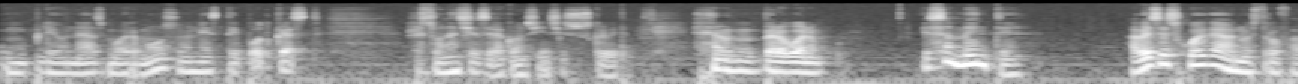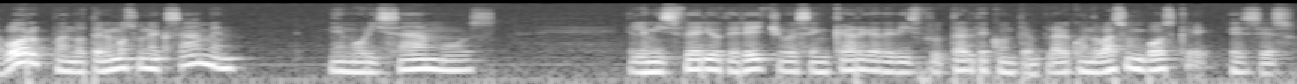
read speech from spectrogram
Un pleonasmo hermoso en este podcast. Resonancias de la conciencia, suscríbete. Pero bueno, esa mente a veces juega a nuestro favor cuando tenemos un examen. Memorizamos. El hemisferio derecho se encarga de disfrutar, de contemplar. Cuando vas a un bosque es eso.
